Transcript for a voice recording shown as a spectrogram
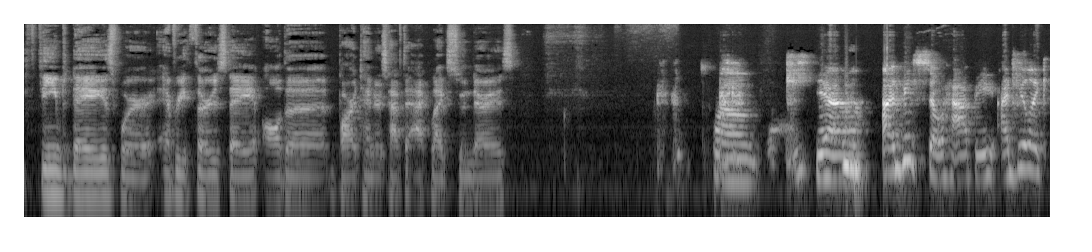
themed days where every Thursday all the bartenders have to act like tsunderes. Um, Yeah, I'd be so happy. I'd be like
